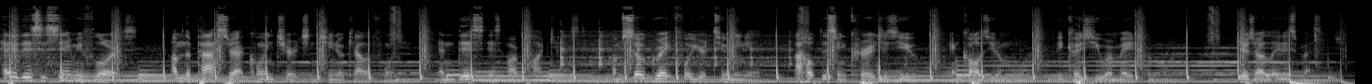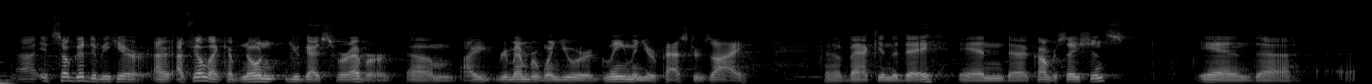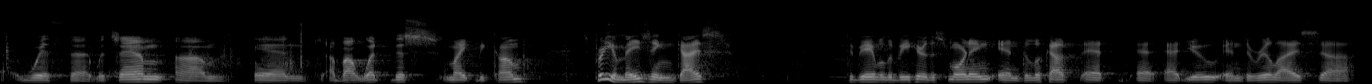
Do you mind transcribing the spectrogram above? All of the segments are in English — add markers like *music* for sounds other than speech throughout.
Hey, this is Sammy Flores. I'm the pastor at Coin Church in Chino, California, and this is our podcast. I'm so grateful you're tuning in. I hope this encourages you and calls you to more because you were made for more. Here's our latest message. Uh, it's so good to be here. I, I, feel like I've known you guys forever. Um, I remember when you were a gleam in your pastor's eye uh, back in the day, and uh, conversations, and uh, with uh, with Sam, um, and about what this might become. It's pretty amazing, guys, to be able to be here this morning and to look out at at, at you and to realize uh,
